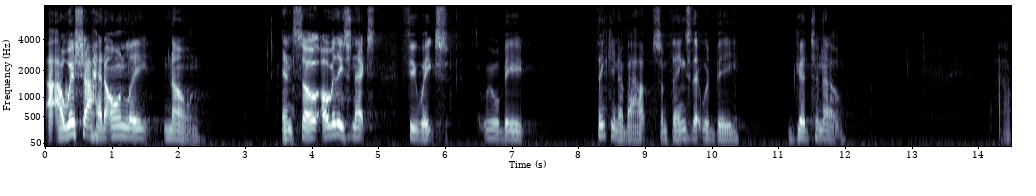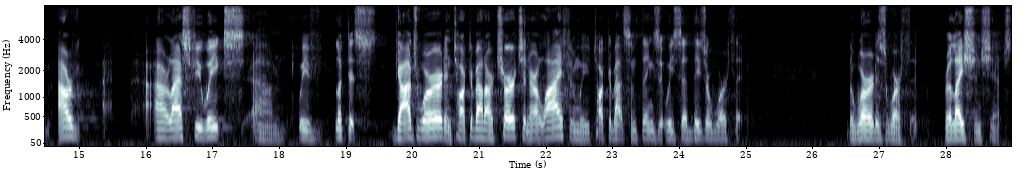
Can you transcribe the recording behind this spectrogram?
I wish I had only known. And so, over these next few weeks, we will be thinking about some things that would be good to know. Um, our, our last few weeks, um, we've looked at God's Word and talked about our church and our life, and we talked about some things that we said these are worth it. The Word is worth it. Relationships,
